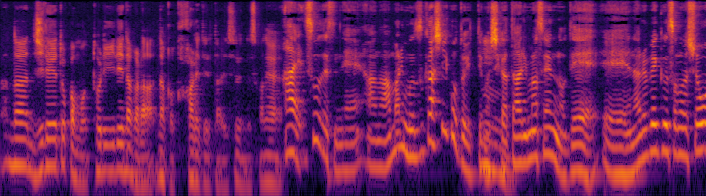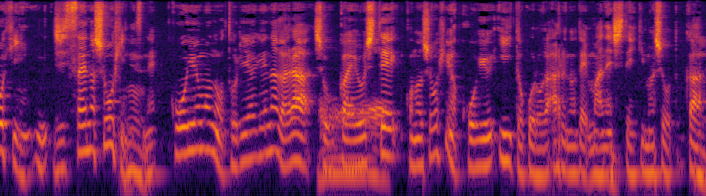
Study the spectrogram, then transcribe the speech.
あんな事例とかも取り入れながら、なんか書かれてたりするんですかね？はい、そうですね。あの、あまり難しいことを言っても仕方ありませんので、えーなるべくその商品、実際の商品ですね、こういうものを取り上げながら紹介をして、この商品はこういういいところがあるので真似していきましょうとか、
